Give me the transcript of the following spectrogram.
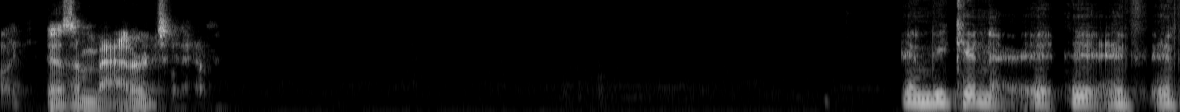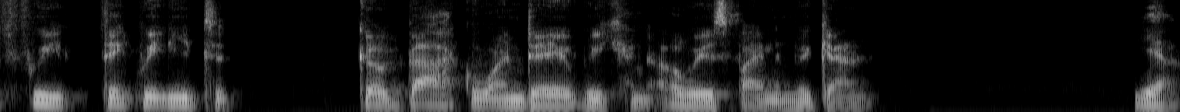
like it doesn't matter to him And we can, i- i- if if we think we need to go back one day, we can always find him again. Yeah.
